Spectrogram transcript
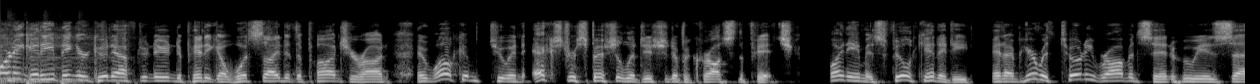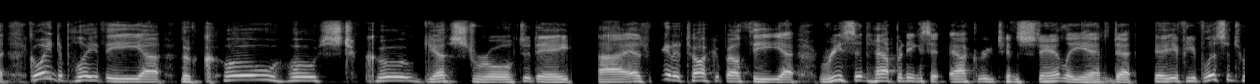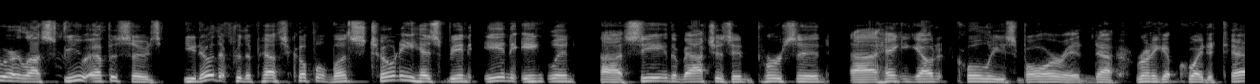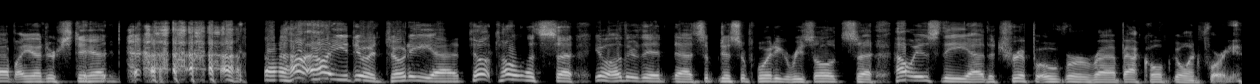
morning, good evening, or good afternoon, depending on what side of the pond you're on, and welcome to an extra special edition of Across the Pitch. My name is Phil Kennedy, and I'm here with Tony Robinson, who is uh, going to play the uh, the co-host, co-guest role today. Uh, as we're going to talk about the uh, recent happenings at Accrington Stanley, and uh, if you've listened to our last few episodes, you know that for the past couple months, Tony has been in England, uh, seeing the matches in person, uh, hanging out at Coley's bar, and uh, running up quite a tab. I understand. uh, how, how are you doing, Tony? Uh, tell tell us, uh, you know, other than uh, some disappointing results, how is the the trip over back home going for you?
